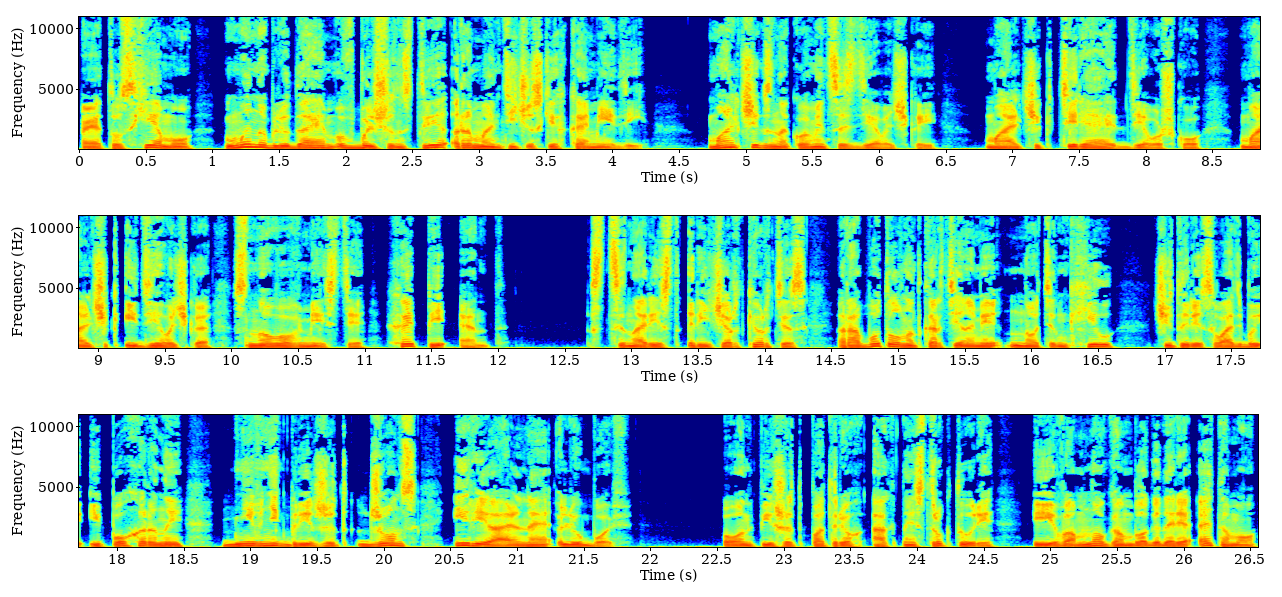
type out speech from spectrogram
Эту схему мы наблюдаем в большинстве романтических комедий. Мальчик знакомится с девочкой, мальчик теряет девушку, мальчик и девочка снова вместе, хэппи-энд. Сценарист Ричард Кертис работал над картинами «Ноттинг-Хилл», «Четыре свадьбы и похороны», «Дневник Бриджит Джонс» и «Реальная любовь». Он пишет по трехактной структуре и во многом благодаря этому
